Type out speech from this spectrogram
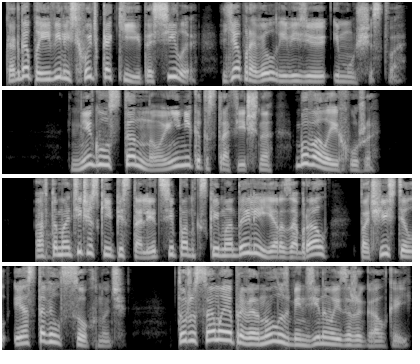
Когда появились хоть какие-то силы, я провел ревизию имущества. Не густо, но и не катастрофично, бывало и хуже. Автоматический пистолет сипангской модели я разобрал, почистил и оставил сохнуть. То же самое провернул с бензиновой зажигалкой,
